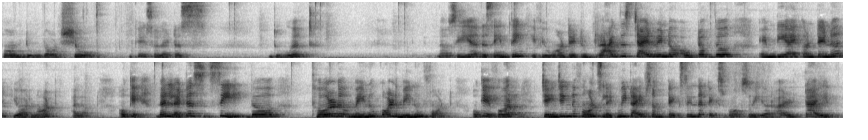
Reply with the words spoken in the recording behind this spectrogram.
Form 2 dot show. Okay, so let us do it. Now see here the same thing. If you wanted to drag this child window out of the MDI container, you are not allowed. Okay, then let us see the third menu called menu font. Okay, for changing the fonts, let me type some text in the text box. So here I'll type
